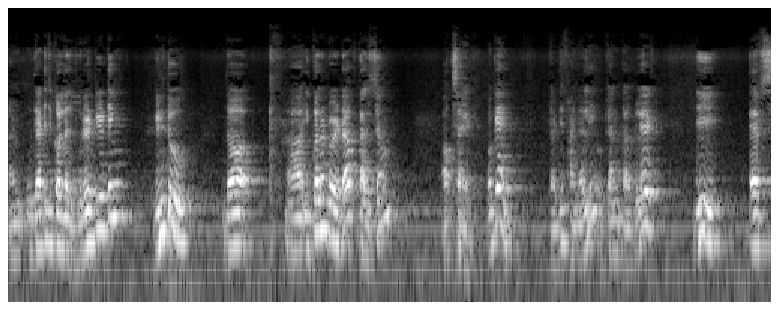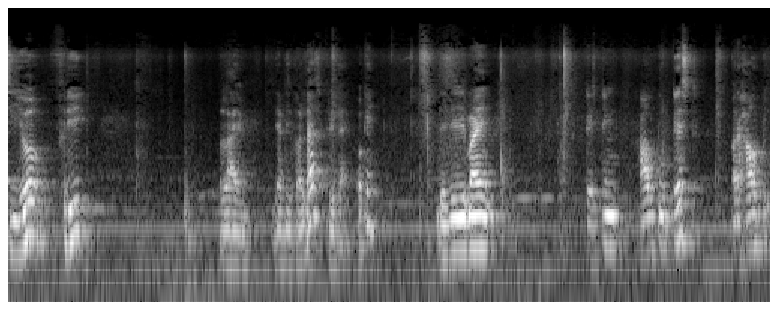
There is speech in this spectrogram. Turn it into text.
and that is called as burette reading into the uh, equivalent weight of calcium oxide okay that is finally we can calculate the FCO free lime that is called as free lime okay? This is my testing how to test or how to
